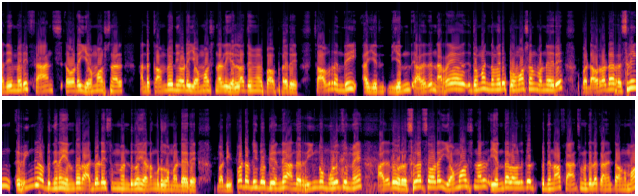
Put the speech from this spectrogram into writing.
அதேமாதிரி ஃபேன்ஸோட எமோஷ்னல் அந்த கம்பெனியோட எமோஷ்னல் எல்லாத்தையுமே பார்ப்பாரு. ஸோ அவர் வந்து எந்- எந்த அதாவது நிறைய விதமாக இந்த மாதிரி ப்ரொமோஷன் பண்ணுவார் பட் அவரோட ரெஸ்லிங் ரிங்கில் பார்த்தீங்கன்னா எந்த ஒரு அட்வர்டைஸ்மெண்ட்டுக்கும் இடம் கொடுக்க மாட்டார். பட் இப்போ டபிள்யூ டபிள்யூ வந்து அந்த ரிங்கை முழுக்குமே அதாவது ஒரு ரெஸ்லர்ஸோட எமோஷ்னல் எந்த லெவலுக்கு பார்த்தீங்கன்னா ஃபேன்ஸ் மத்தியில் கனெக்ட் ஆகணுமோ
